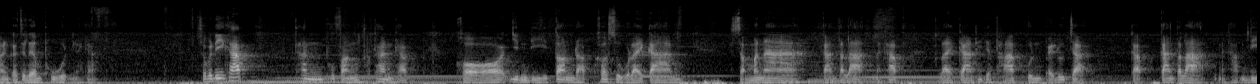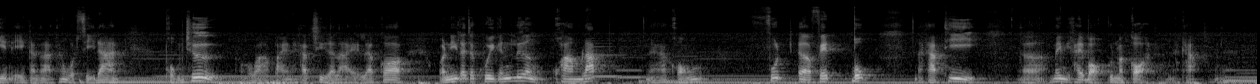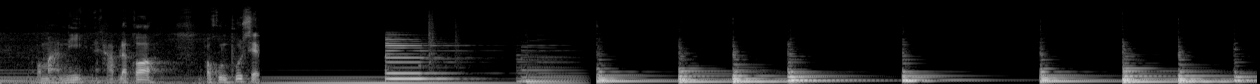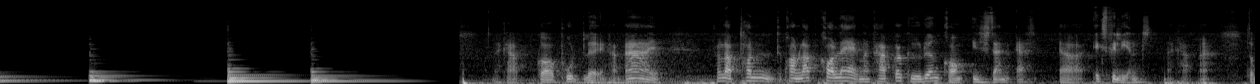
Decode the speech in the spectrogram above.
มันก็จะเริ่มพูดนะครับ สวัสดีครับ ท่านผู้ฟังทุกท่านครับ ขอยินดีต้อนรับเข้าสู่รายการสัมมนาการตลาดนะครับ รายการที่จะพาคุณไปรู้จักกับการตลาดนะครับ DNA การตลาดทั้งหมด 4 ด้าน ผมชื่อว่าไปนะครับชื่ออะไร แล้วก็วันนี้เราจะคุยกันเรื่องความลับนะครับของฟุตเอ่อเฟซบุ๊กนะครับที่ไม่มีใครบอกคุณมาก่อนนะครับ ประมาณนี้นะครับ แล้วก็พอคุณพูดเสร็จ ก็พูดเลยครับอ่าสำหรับท่อนความลับข้อแรกนะครับ ก็คือเรื่องของ instant experience นะครับสมมติ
